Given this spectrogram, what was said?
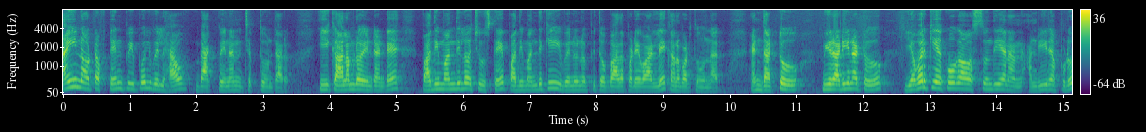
nine out of ten people will have back pain అని చెప్తూ ఉంటారు. ఈ కాలంలో ఏంటంటే పది మందిలో చూస్తే పది మందికి వెన్నునొప్పితో బాధపడే వాళ్ళే కనబడుతూ ఉన్నారు. అండ్ దట్టు మీరు అడిగినట్టు ఎవరికి ఎక్కువగా వస్తుంది అని అడిగినప్పుడు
